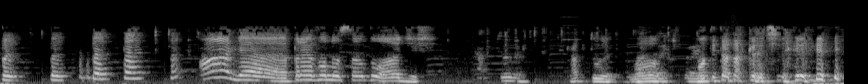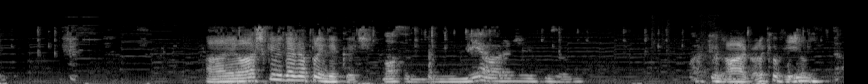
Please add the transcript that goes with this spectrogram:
Pã, pã, pã, pã, pã. Olha, pré-evolução do Odds. Captura. Captura. Vou, Atacante pra vou tentar cut nele. Ah, eu acho que ele deve aprender cut. Nossa, meia hora de episódio. Agora que eu vi. Ah, agora que eu vi. Tá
